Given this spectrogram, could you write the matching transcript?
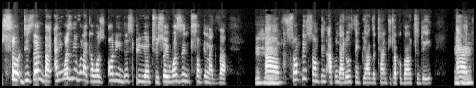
So December, and it wasn't even like I was on in this period too. So it wasn't something like that Mhm. um something something happened i don't think we have the time to talk about today Mhm. and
